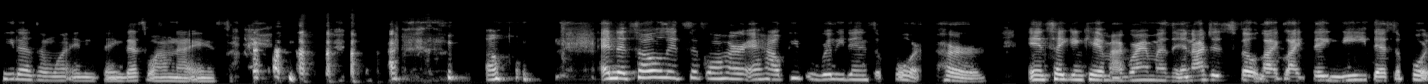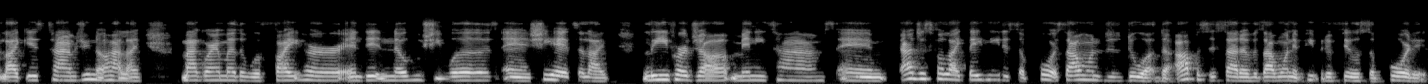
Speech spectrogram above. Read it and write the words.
he doesn't want anything. That's why I'm not answering. um, and the toll it took on her and how people really didn't support her in taking care of my grandmother. And i just felt like like they need that support. Like it's times you know how like my grandmother would fight her and didn't know who she was and she had to like leave her job many times. And i just felt like they needed support. So i wanted to do a, the opposite side of it i wanted people to feel supported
